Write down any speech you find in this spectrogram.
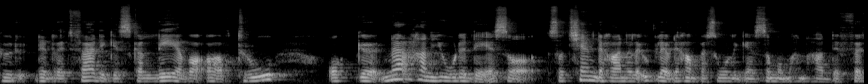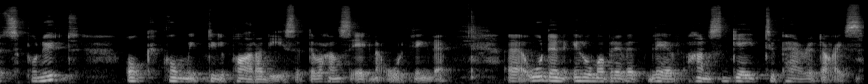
hur den rättfärdige ska leva av tro och eh, när han gjorde det så, så kände han, eller upplevde han personligen som om han hade fötts på nytt och kommit till paradiset. Det var hans egna ord kring det. Eh, orden i Romarbrevet blev hans gate to paradise.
